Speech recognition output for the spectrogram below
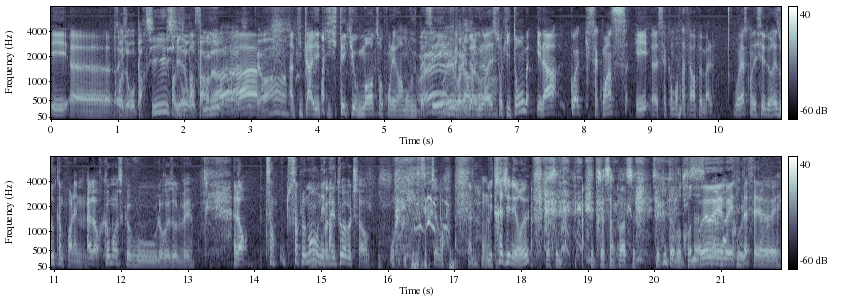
Et, 3 euros par-ci, 6 euros par, là, etc. Un petit tarif d'électricité qui augmente sans qu'on l'ait vraiment vu passer, une facture de régularisation qui tombe, et là, quoi, ça coince et ça commence à faire un peu mal. Voilà ce qu'on essaie de résoudre comme problème. Alors, comment est-ce que vous le résolvez? Alors, tout simplement, vous on est. Prenez tout à votre charge. Oui, exactement. on est très généreux. C'est très sympa, c'est tout à votre honneur. Oui, oui, tout à fait.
